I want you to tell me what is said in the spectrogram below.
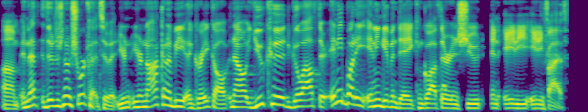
Um, and that there's no shortcut to it. You're you're not going to be a great golf. Now you could go out there. Anybody, any given day, can go out there and shoot an 80, 85.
